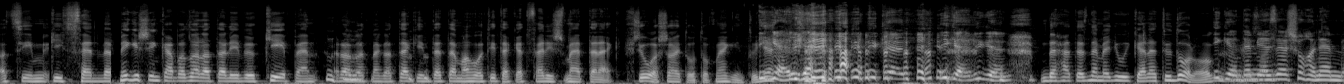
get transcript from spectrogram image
a cím kiszedve, mégis inkább az alatta lévő képen ragadt meg a tekintetem, ahol titeket felismertelek. És jó a sajtótok megint, ugye? Igen, igen, igen, igen, igen. De hát ez nem egy új keletű dolog. Igen, de mi ezzel soha nem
